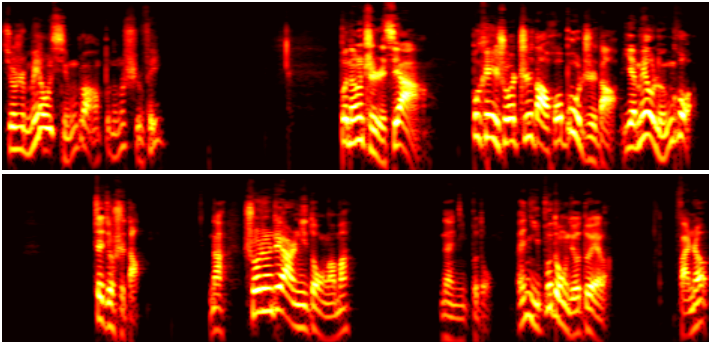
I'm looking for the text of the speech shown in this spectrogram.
就是没有形状，不能是非，不能指向，不可以说知道或不知道，也没有轮廓，这就是道。那说成这样，你懂了吗？那你不懂，哎，你不懂就对了。反正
